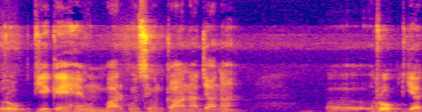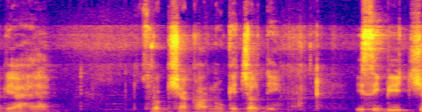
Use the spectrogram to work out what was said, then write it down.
रोक दिए गए हैं। उन मार्गों से उनका आना जाना रोक दिया गया है सुरक्षा कारणों के चलते। इसी बीच,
